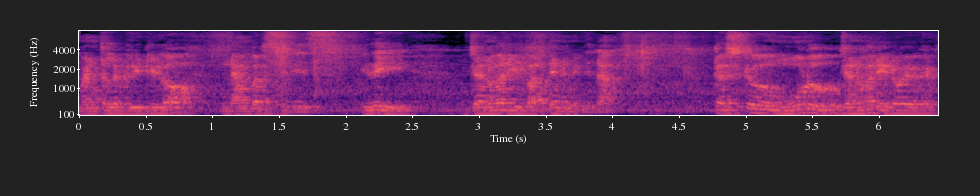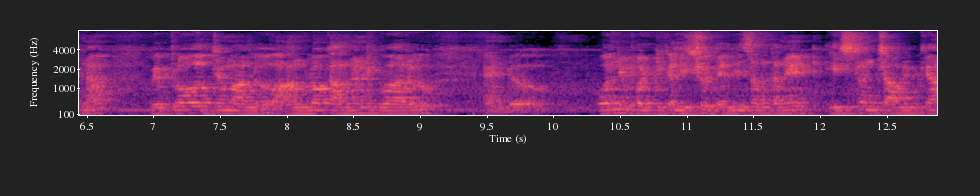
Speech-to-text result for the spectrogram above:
మెంటల్ అబిలిటీలో నెంబర్ సిరీస్ ఇది జనవరి పద్దెనిమిదిన. టెస్ట్ మూడు జనవరి ఇరవై ఒకటిన విప్లవోద్యమాలు ఆంగ్లో కర్ణాటక వారు and only political issue Delhi sultanate eastern Chalukya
